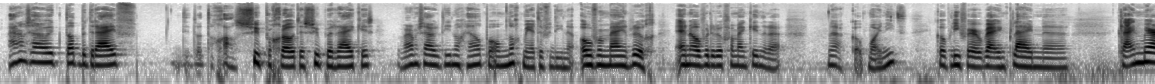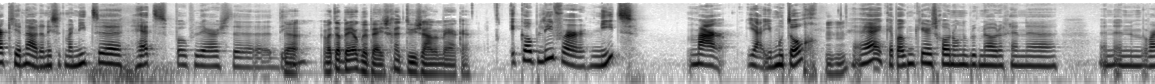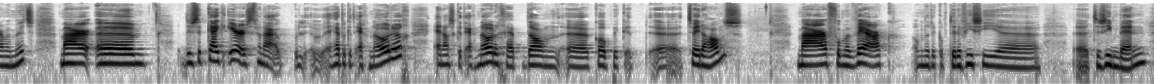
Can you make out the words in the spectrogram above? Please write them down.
waarom zou ik dat bedrijf... dit wat toch al super groot en super rijk is... waarom zou ik die nog helpen om nog meer te verdienen? Over mijn rug en over de rug van mijn kinderen. Ja, ik koop mooi niet. Ik koop liever bij een klein, eh, klein merkje. Nou, dan is het maar niet eh, het populairste ding. ja. Want daar ben je ook mee bezig, hè? Duurzame merken. Ik koop liever niet, maar ja, je moet toch. Mhm. Hè? Ik heb ook een keer een schone onderbroek nodig en eh, een, een warme muts. Maar, ehm, dus ik kijk eerst van, nou, heb ik het echt nodig? En als ik het echt nodig heb, dan eh, koop ik het eh, tweedehands. Maar voor mijn werk, omdat ik op televisie eh, eh, te zien ben,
